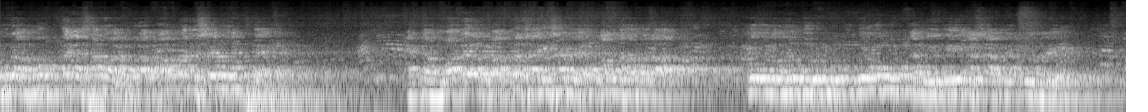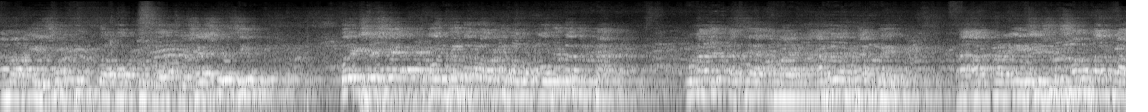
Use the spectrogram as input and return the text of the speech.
পুরা গেছা নয় পুরা বাংলাদেশের মধ্যে একটা মডেল মাদ্রাসা হিসাবে আল্লাহ তারা কবুল মঞ্জুর আমি এই আশা ব্যক্ত করে আমার এই সংক্ষিপ্ত বক্তব্য শেষ করছি। পরিশেষে অভিভাবক এবং অভিভাবিকা, ওনাদের কাছে আমার একটা আবেদন থাকবে আপনার এই শিশু সন্তানরা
